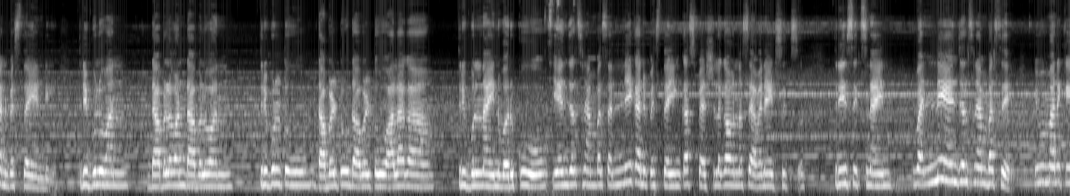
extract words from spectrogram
కనిపిస్తాయండి. Triple one double one double one triple two double two double two అలాగా త్రిబుల్ నైన్ వరకు ఏంజల్స్ నెంబర్స్ అన్నీ కనిపిస్తాయి. ఇంకా స్పెషల్గా ఉన్న seven eight six three six nine ఇవన్నీ ఏంజల్స్ నెంబర్సే. ఇవి మనకి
